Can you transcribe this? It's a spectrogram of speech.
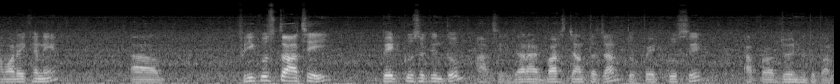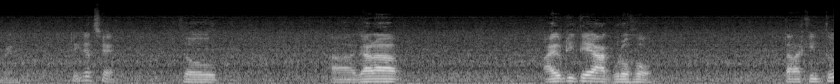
আমার এখানে ফ্রি কোর্স তো আছেই পেড কোর্সও কিন্তু আছে। যারা অ্যাডভান্স জানতে চান, তো পেড কোর্সে আপনারা জয়েন হতে পারবেন। ঠিক আছে? তো যারা আইওটিতে আগ্রহ। তারা কিন্তু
